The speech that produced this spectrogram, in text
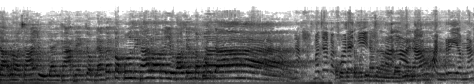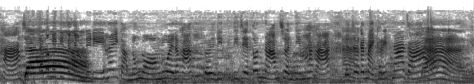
จะรอช้าอยู่ใหญ่ค่ะเพลงจบแล้วก็ตบมือสิคะรออะไรอยู่ขอเสียงตบมือจ้าเนี่ยมาเจอกับขอบคุช่ณวยได้เจ้าหน้าที่ที่นำเสนอตไว้ด้ลาวยดนะน้ำขวัญเรียมนะคะจ้าแล้วก็มีกิจกรรมดีๆ ให้กับน้องๆด้วยนะคะ โดยดีเจต้นน้ำเชิญยิ้มนะคะ เดี๋ยวเจอกันใหม่คลิปหน้าจ้าจ้าโอเค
